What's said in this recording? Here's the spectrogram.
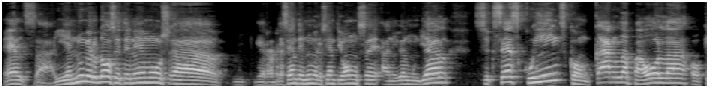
Elsa. Y en número 12 tenemos, uh, que representa el número 111 a nivel mundial, Success Queens con Carla, Paola, ok,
